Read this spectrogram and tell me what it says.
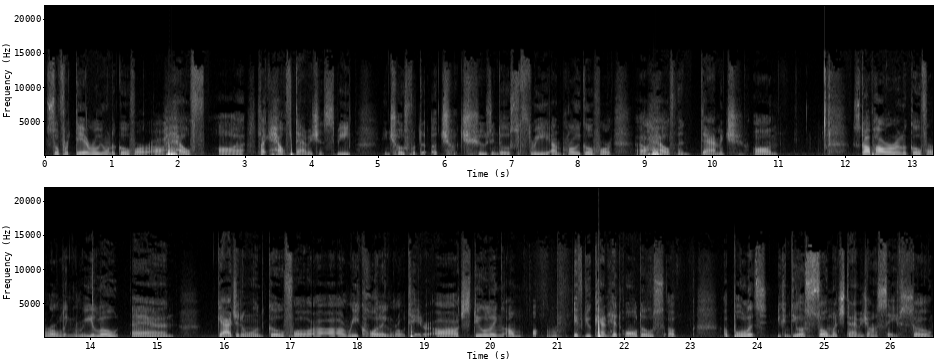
So for Darryl, you want to go for uh health, uh like health damage and speed. and chose for the uh, ch- choosing those three. I'm probably go for uh, health and damage. Um, Star Power will go for rolling reload, and Gadget will go for uh, recoiling rotator. Uh, stealing um, uh, if you can hit all those uh, uh, bullets, you can deal so much damage on a safe. So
